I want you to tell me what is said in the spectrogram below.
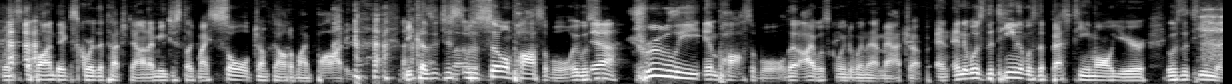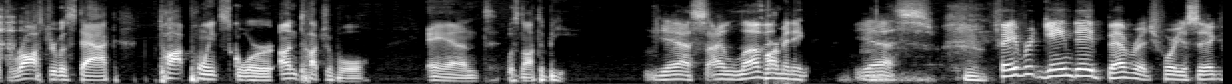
when Stefon Diggs scored the touchdown. I mean, just like my soul jumped out of my body because it just it was so impossible. It was yeah. truly impossible that I was going to win that matchup. And and it was the team that was the best team all year. It was the team that roster was stacked top point scorer, untouchable, and was not to be. Yes, I love harmony. It. Yes. Hmm. Favorite game day beverage for you, Sig?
